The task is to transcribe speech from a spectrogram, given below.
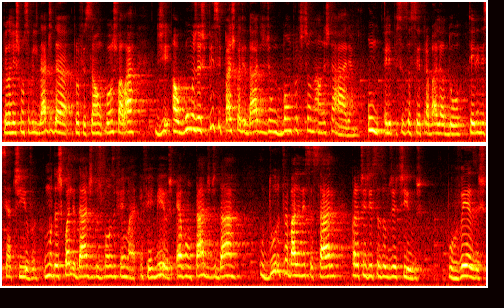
pela responsabilidade da profissão, vamos falar de algumas das principais qualidades de um bom profissional nesta área. Um, ele precisa ser trabalhador, ter iniciativa. Uma das qualidades dos bons enfermeiros é a vontade de dar o duro trabalho necessário para atingir seus objetivos. Por vezes,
